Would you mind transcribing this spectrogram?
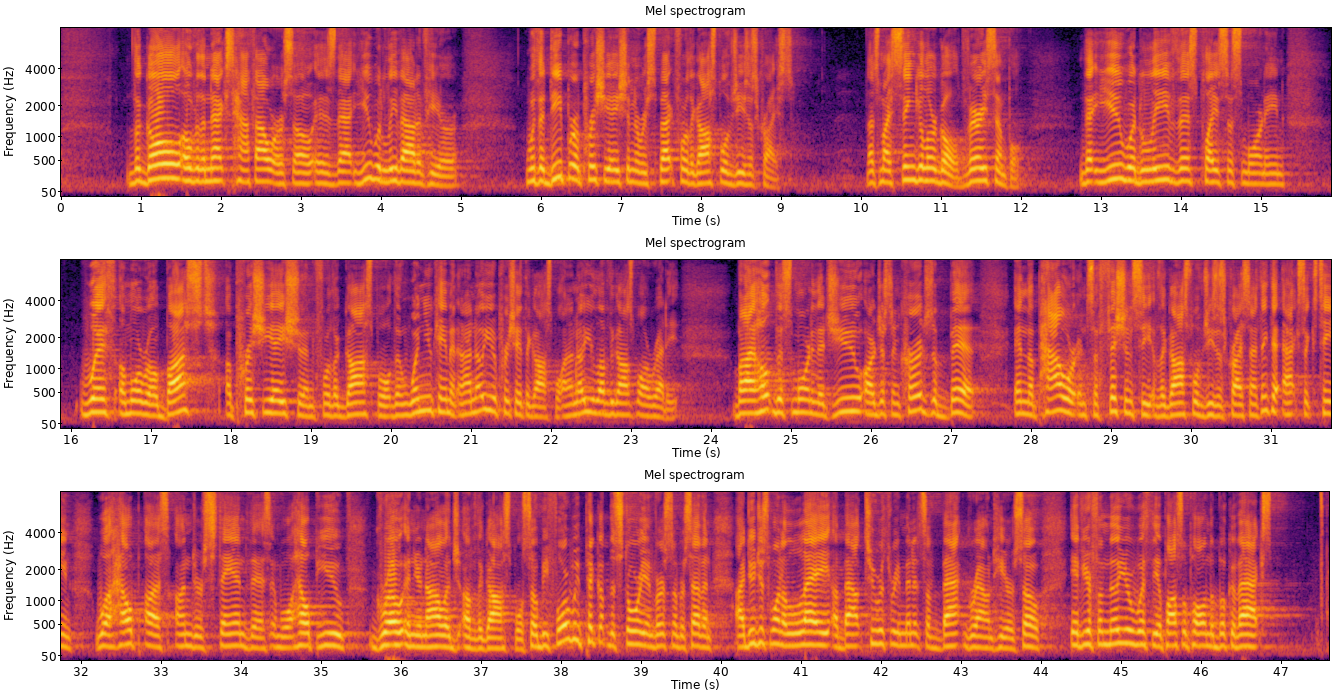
The goal over the next half hour or so is that you would leave out of here with a deeper appreciation and respect for the gospel of Jesus Christ. That's my singular goal. Very simple. That you would leave this place this morning with a more robust appreciation for the gospel than when you came in. And I know you appreciate the gospel, and I know you love the gospel already. But I hope this morning that you are just encouraged a bit in the power and sufficiency of the gospel of Jesus Christ. And I think that Acts 16 will help us understand this and will help you grow in your knowledge of the gospel. So before we pick up the story in verse number seven, I do just want to lay about two or three minutes of background here. So if you're familiar with the Apostle Paul in the book of Acts,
